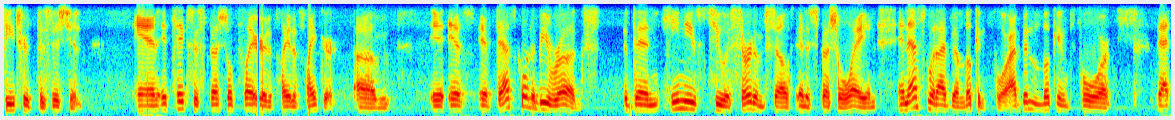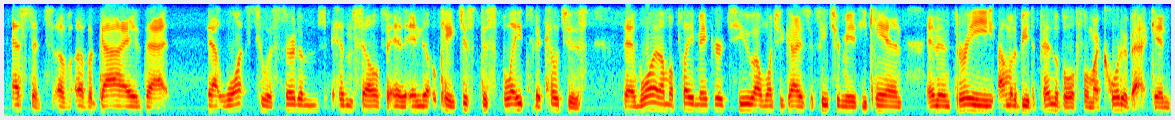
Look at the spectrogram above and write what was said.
featured position and it takes a special player to play the flanker. Um, if if that's going to be Ruggs, then he needs to assert himself in a special way, and and that's what I've been looking for. I've been looking for that essence of of a guy that that wants to assert him, himself and, and okay, just display to the coaches that one, I'm a playmaker. Two, I want you guys to feature me if you can, and then three, I'm going to be dependable for my quarterback. And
